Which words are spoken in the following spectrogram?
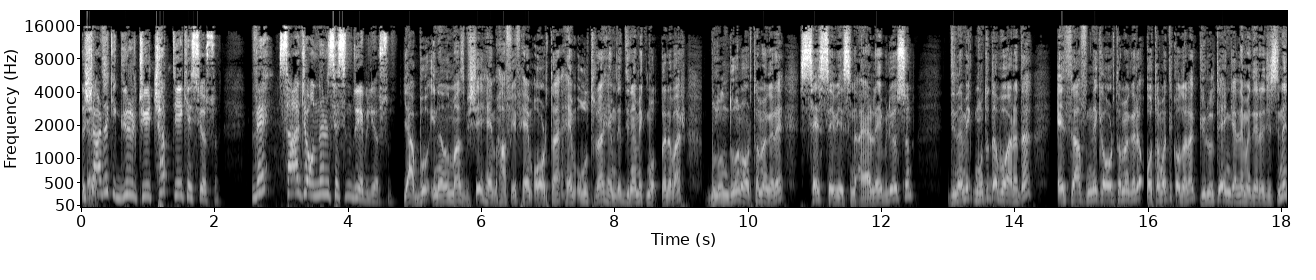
dışarıdaki evet. gürültüyü çat diye kesiyorsun. Ve sadece onların sesini duyabiliyorsun. Ya bu inanılmaz bir şey. Hem hafif hem orta hem ultra hem de dinamik modları var. Bulunduğun ortama göre ses seviyesini ayarlayabiliyorsun. Dinamik modu da bu arada etrafındaki ortama göre otomatik olarak gürültü engelleme derecesini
